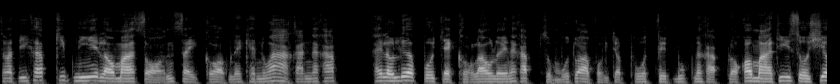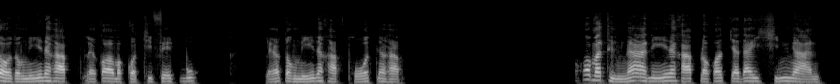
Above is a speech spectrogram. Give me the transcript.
สวัสดีครับ คลิปนี้เรามาสอนใส่กรอบใน Canva กันนะครับ ให้เราเลือกโปรเจกต์ของเราเลยนะครับ สมมุติว่าผมจะโพสต์ Facebook นะครับ เราก็มาที่โซเชียลตรงนี้นะครับ แล้วก็มากดที่ Facebook แล้วตรงนี้นะครับโพสต์นะครับเราก็มาถึงหน้านี้นะครับ เราก็จะได้ชิ้นงานเ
